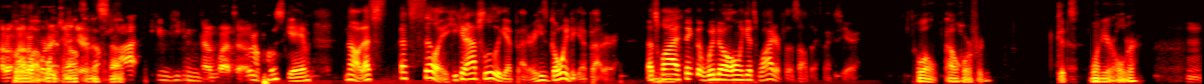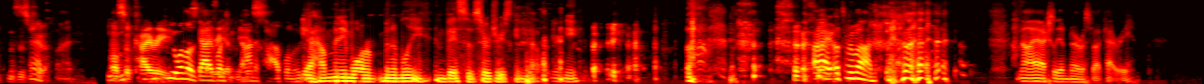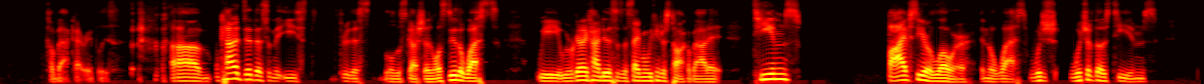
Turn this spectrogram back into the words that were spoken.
Otto, Put a Otto lot more Porter bounce Jr. in his stuff. He can he can kind of plateau. in a post game. No, that's that's silly. He can absolutely get better. He's going to get better. That's why mm-hmm. I think the window only gets wider for the Celtics next year. Well, Al Horford gets one year older. Hmm, this is true. That's fine. You- Also, you- you Kyrie- can be one of those guys Kyrie like and Giannis. Haslem who Yeah, how many more minimally invasive surgeries can you have on your knee? All right, let's move on. no, I actually am nervous about Kyrie. Come back, Kyrie, please. Um, we kind of did this in the East through this little discussion. Let's do the West. We we were going to kind of do this as a segment. We can just talk about it. Teams five C or lower in the West. Which which of those teams?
